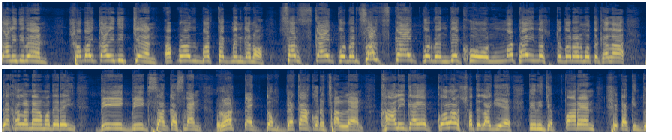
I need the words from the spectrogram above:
তালি দিবেন। সবাই তাড়ি দিচ্ছেন। আপনারা বাদ থাকবেন কেন? সাবস্ক্রাইব করবেন সাবস্ক্রাইব করবেন। দেখুন, মাথায় নষ্ট করার মতো খেলা দেখালেন আমাদের এই বিগ বিগ সার্কাসম্যান রডটা একদম বেকা করে ছাড়লেন। খালি গায়ে গলার সাথে লাগিয়ে তিনি যে পারেন, সেটা কিন্তু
